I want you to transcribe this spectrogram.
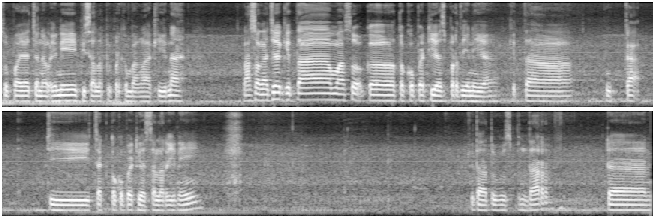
supaya channel ini bisa lebih berkembang lagi. Nah, langsung aja kita masuk ke Tokopedia seperti ini ya. Kita buka di cek Tokopedia seller ini. Kita tunggu sebentar dan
